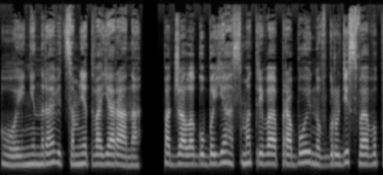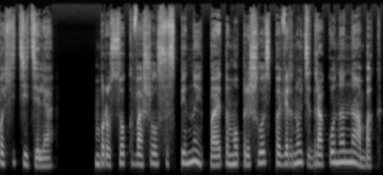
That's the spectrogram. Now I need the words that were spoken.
Ой, не нравится мне твоя рана, поджала губы я, осматривая пробоину в груди своего похитителя. Брусок вошел со спины, поэтому пришлось повернуть дракона на бок.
